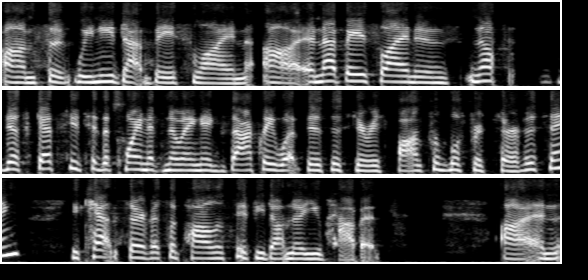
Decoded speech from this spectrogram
Um, so we need that baseline. Uh, and that baseline is not, just gets you to the point of knowing exactly what business you're responsible for servicing. You can't service a policy if you don't know you have it. Uh, and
